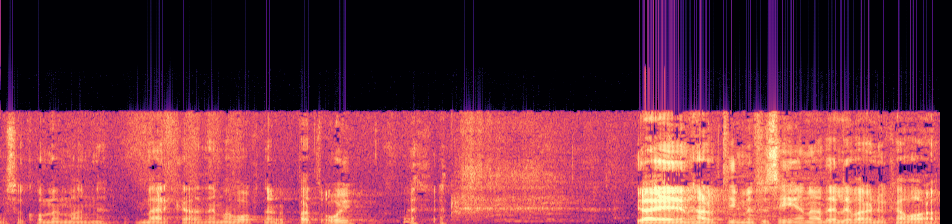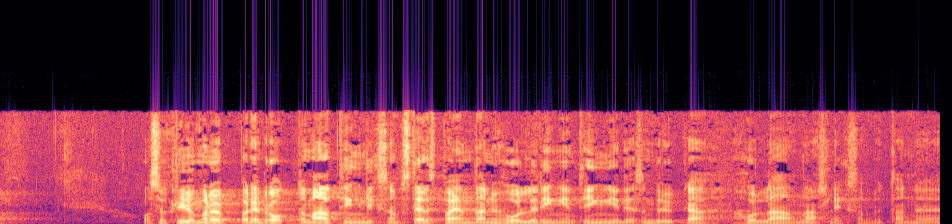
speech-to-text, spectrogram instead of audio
Och så kommer man märka när man vaknar upp att oj, jag är en halvtimme försenad eller vad det nu kan vara. Och så kliver man upp och det är bråttom, allting liksom ställs på ända. Nu håller ingenting i det som brukar hålla annars. Liksom, utan eh,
